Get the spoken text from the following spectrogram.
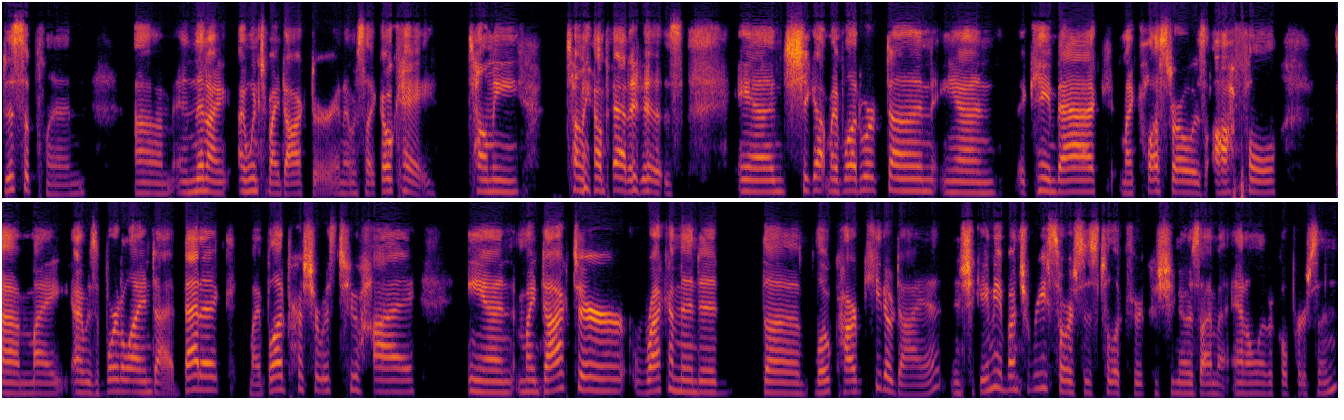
discipline um, and then I, I went to my doctor and I was like, okay, tell me, tell me how bad it is. And she got my blood work done and it came back. My cholesterol was awful. Um, my I was a borderline diabetic. My blood pressure was too high, and my doctor recommended the low carb keto diet. And she gave me a bunch of resources to look through because she knows I'm an analytical person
